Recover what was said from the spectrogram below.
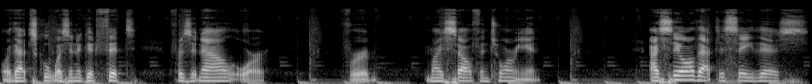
or that school wasn't a good fit for Zanelle or for myself and Torian. I say all that to say this.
